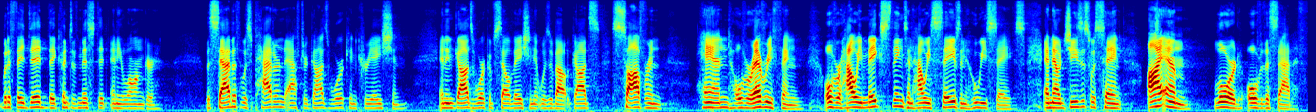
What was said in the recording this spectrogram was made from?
But if they did, they couldn't have missed it any longer. The Sabbath was patterned after God's work in creation. And in God's work of salvation, it was about God's sovereign hand over everything, over how he makes things and how he saves and who he saves. And now Jesus was saying, I am Lord over the Sabbath.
